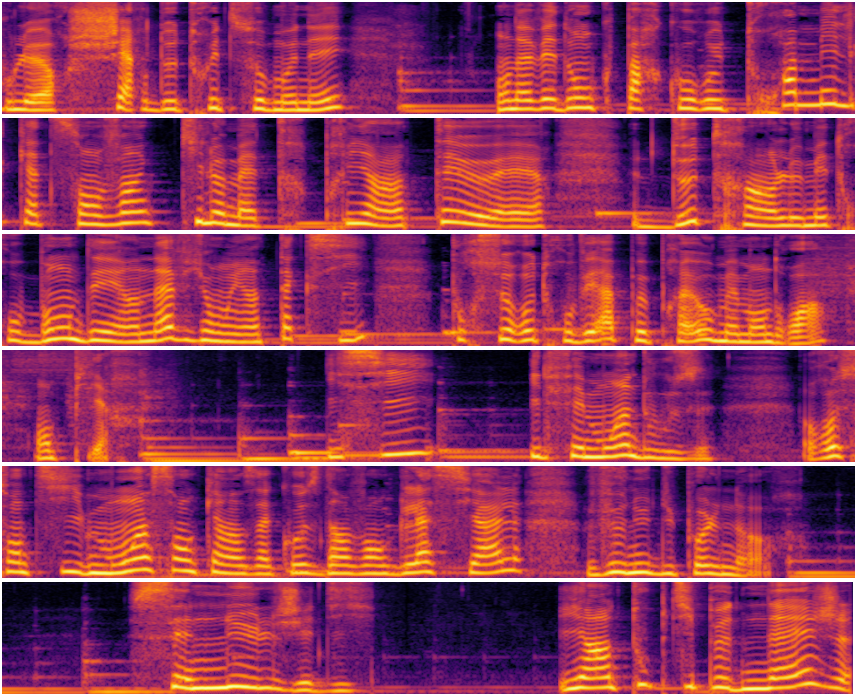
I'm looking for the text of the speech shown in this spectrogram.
couleur chair de truite saumonée. On avait donc parcouru 3420 km, pris un TER, deux trains, le métro bondé, un avion et un taxi pour se retrouver à peu près au même endroit, en pire. Ici, il fait moins 12, ressenti moins 115 à cause d'un vent glacial venu du pôle Nord. C'est nul, j'ai dit. Il y a un tout petit peu de neige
